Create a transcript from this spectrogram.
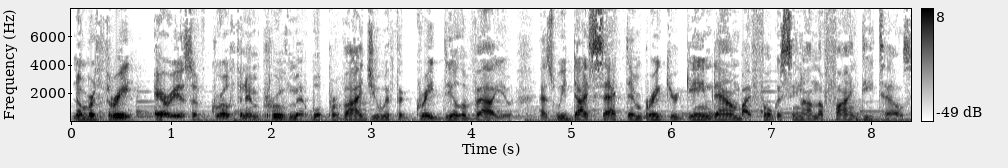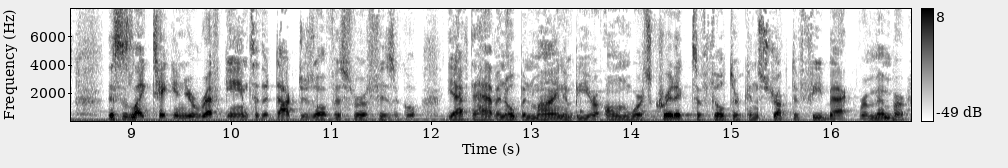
Number three, areas of growth and improvement will provide you with a great deal of value as we dissect and break your game down by focusing on the fine details. This is like taking your ref game to the doctor's office for a physical. You have to have an open mind and be your own worst critic to filter constructive feedback. Remember,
